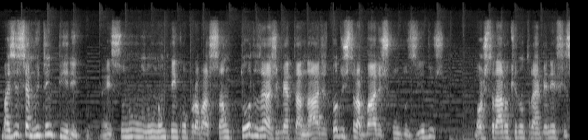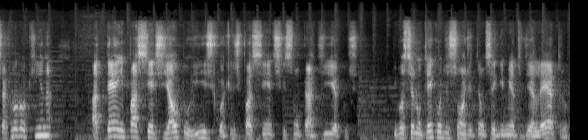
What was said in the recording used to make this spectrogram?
mas isso é muito empírico, né? isso não, não, não, tem comprovação. Todas as meta-análises, todos os trabalhos conduzidos mostraram que não traz benefício. A cloroquina, até em pacientes de alto risco, aqueles pacientes que são cardíacos, e você não tem condições de ter um segmento de eletro,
